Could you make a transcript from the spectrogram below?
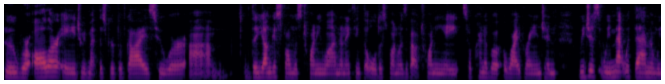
who were all our age. We met this group of guys who were um, the youngest one was 21, and I think the oldest one was about 28. So kind of a, a, wide range. And we just we met with them and we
